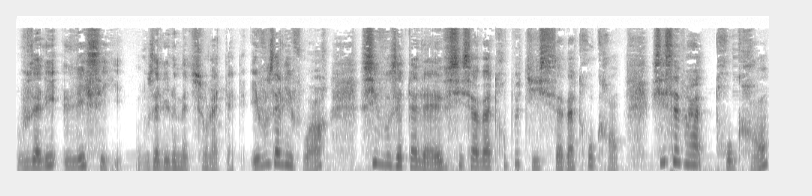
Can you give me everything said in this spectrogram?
vous allez l'essayer. Vous allez le mettre sur la tête et vous allez voir si vous êtes à l'aise, si ça va trop petit, si ça va trop grand. Si ça va trop grand,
